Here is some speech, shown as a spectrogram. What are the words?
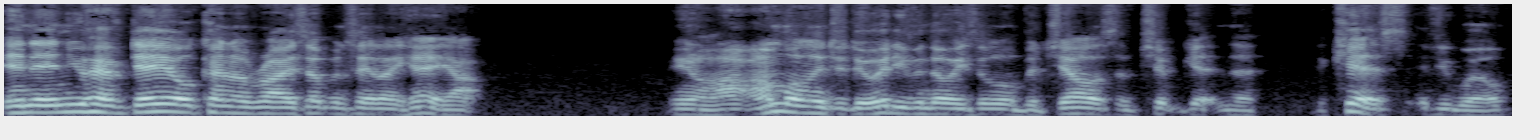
And then you have Dale kind of rise up and say, like, hey, I, you know, I, am willing to do it, even though he's a little bit jealous of Chip getting the, the kiss, if you will.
